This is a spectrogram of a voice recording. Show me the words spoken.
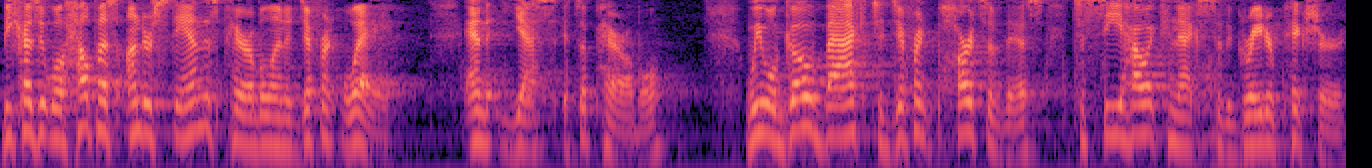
because it will help us understand this parable in a different way. And yes, it's a parable. We will go back to different parts of this to see how it connects to the greater picture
